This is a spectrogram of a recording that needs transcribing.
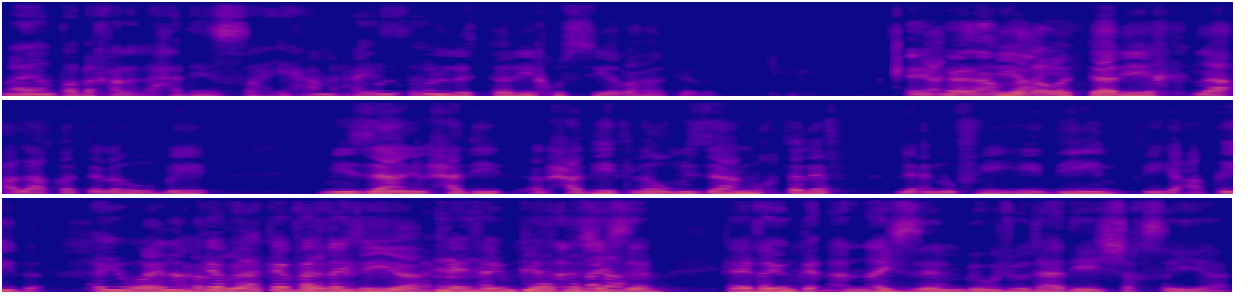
ما ينطبق على الأحاديث الصحيحة من حيث كل التاريخ والسيرة هكذا. يعني فعلاً السيرة ضعيف. والتاريخ لا علاقة له بميزان الحديث الحديث له ميزان مختلف لأنه فيه دين فيه عقيدة أيوه بينما كيف الروايات كيف التاريخية كيف يمكن تساهل. نجزم كيف يمكن أن نجزم بوجود هذه الشخصية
